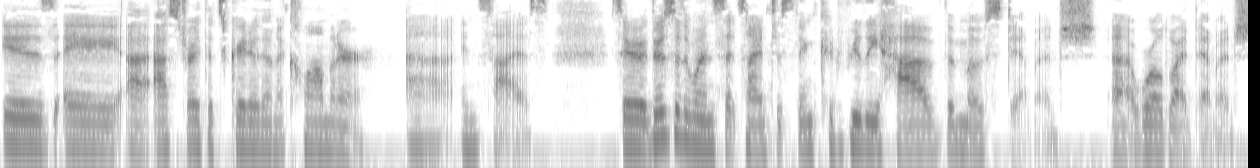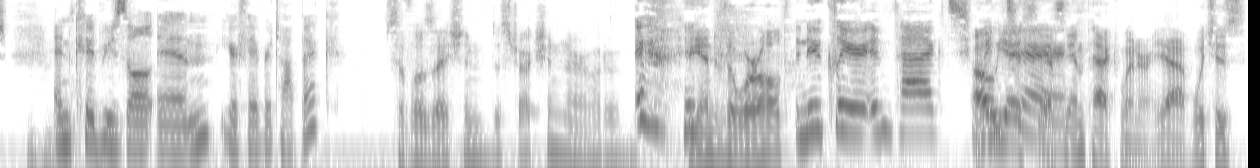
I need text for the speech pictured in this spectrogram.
is a uh, asteroid that's greater than a kilometer uh, in size. So those are the ones that scientists think could really have the most damage, uh, worldwide damage, and could result in your favorite topic. Civilization destruction, or what? Are, the end of the world? nuclear impact. Oh winter. yes, yes. Impact winter. Yeah, which is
